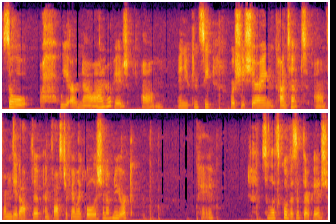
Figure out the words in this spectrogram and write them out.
so we are now on her page, um, and you can see where she's sharing content um, from the Adoptive and Foster Family Coalition of New York. Okay, so let's go visit their page.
